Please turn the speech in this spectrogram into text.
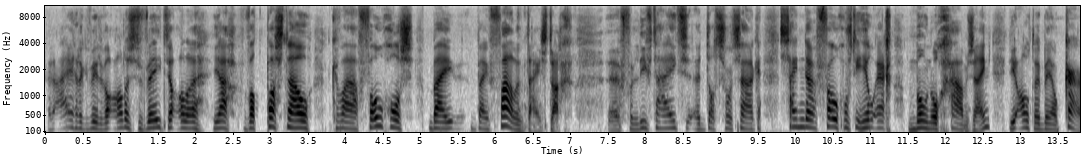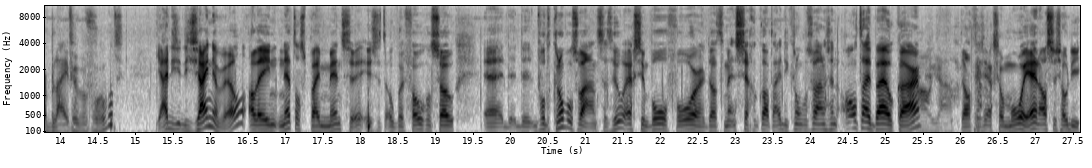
En eigenlijk willen we alles weten, alle, ja, wat past nou qua vogels bij, bij Valentijnsdag? Uh, verliefdheid, uh, dat soort zaken. Zijn er vogels die heel erg monogaam zijn, die altijd bij elkaar blijven bijvoorbeeld? Ja, die, die zijn er wel. Alleen net als bij mensen is het ook bij vogels zo. Uh, de, de, bijvoorbeeld knoppelzwaan staat heel erg symbool voor dat mensen zeggen ook altijd die knoppelzwanen zijn altijd bij elkaar. Oh, ja. Dat is echt zo mooi. Hè? En als ze zo die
